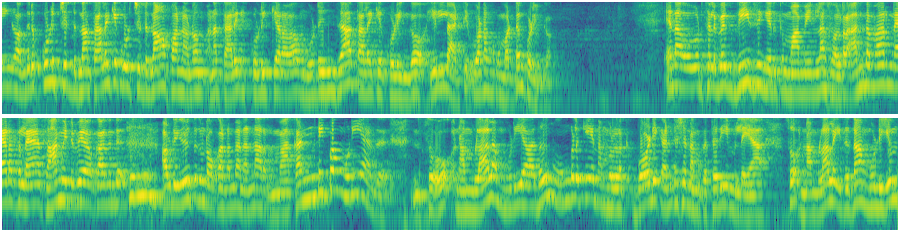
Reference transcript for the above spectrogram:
நீங்கள் வந்துட்டு குளிச்சுட்டு தான் தலைக்கு குளிச்சுட்டு தான் பண்ணணும். ஆனால் தலைக்கு குளிக்கிறவா முடிஞ்சால் தலைக்கு குளிங்கோ இல்லாட்டி உடம்புக்கு மட்டும் குளிங்கோ. ஏன்னா ஒரு சில பேருக்கு வீசிங் இருக்கு மாமின்லாம் சொல்கிறேன் அந்த மாதிரி நேரத்தில் சாமிகிட்ட போய் உட்காந்துட்டு அப்படி இழுத்துக்கிட்டு உட்காந்துருந்தா நல்லா இருக்குமா? கண்டிப்பாக முடியாது. ஸோ நம்மளால் முடியாதுன்னு உங்களுக்கே நம்மளுக்கு பாடி கண்டிஷன் நமக்கு தெரியும் இல்லையா? ஸோ நம்மளால் இதுதான் முடியும்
